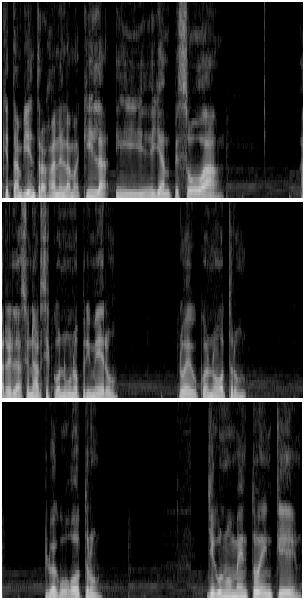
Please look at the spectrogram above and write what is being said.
que también trabajaban en la maquila y ella empezó a, a relacionarse con uno primero, luego con otro, luego otro. Llegó un momento en que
